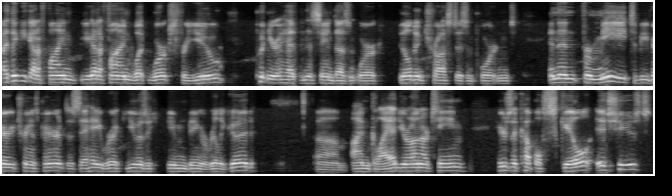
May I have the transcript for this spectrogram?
I think you got to find you got to find what works for you. Putting your head in the sand doesn't work. Building trust is important. And then for me to be very transparent to say, hey, Rick, you as a human being are really good. Um, I'm glad you're on our team. Here's a couple skill issues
